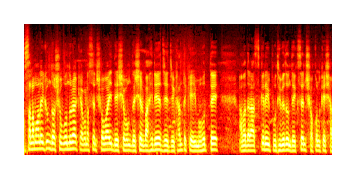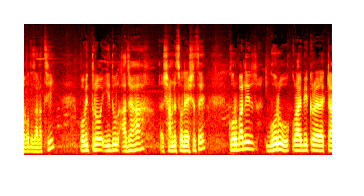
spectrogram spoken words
আসসালামু আলাইকুম, দর্শক বন্ধুরা, কেমন আছেন সবাই? দেশ এবং দেশের বাইরে যে যেখান থেকে এই মুহূর্তে আমাদের আজকের এই প্রতিবেদন দেখছেন, সকলকে স্বাগত জানাচ্ছি। পবিত্র ঈদুল আজহা সামনে চলে এসেছে। কোরবানির গরু ক্রয় বিক্রয়ের একটা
